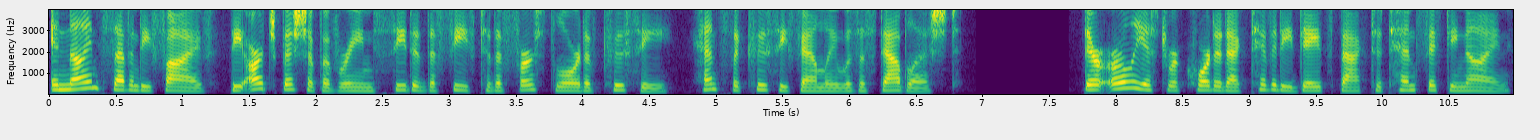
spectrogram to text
In 975, the Archbishop of Reims ceded the fief to the first Lord of Coucy, hence the Coucy family was established. Their earliest recorded activity dates back to 1059,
